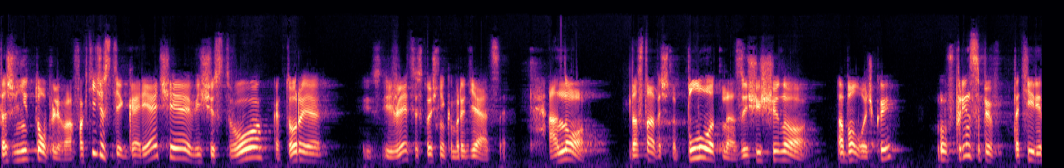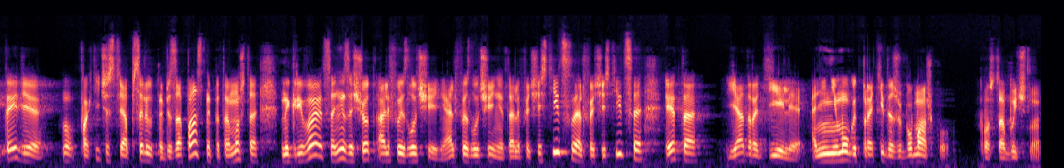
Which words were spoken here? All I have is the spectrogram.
даже не топливо, а фактически горячее вещество, которое является источником радиации. Оно достаточно плотно защищено оболочкой, ну, в принципе, такие ретеди ну, фактически абсолютно безопасны, потому что нагреваются они за счет альфа-излучения. Альфа-излучение – это альфа-частицы, альфа-частицы – это ядра гелия. Они не могут пройти даже бумажку просто обычную.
